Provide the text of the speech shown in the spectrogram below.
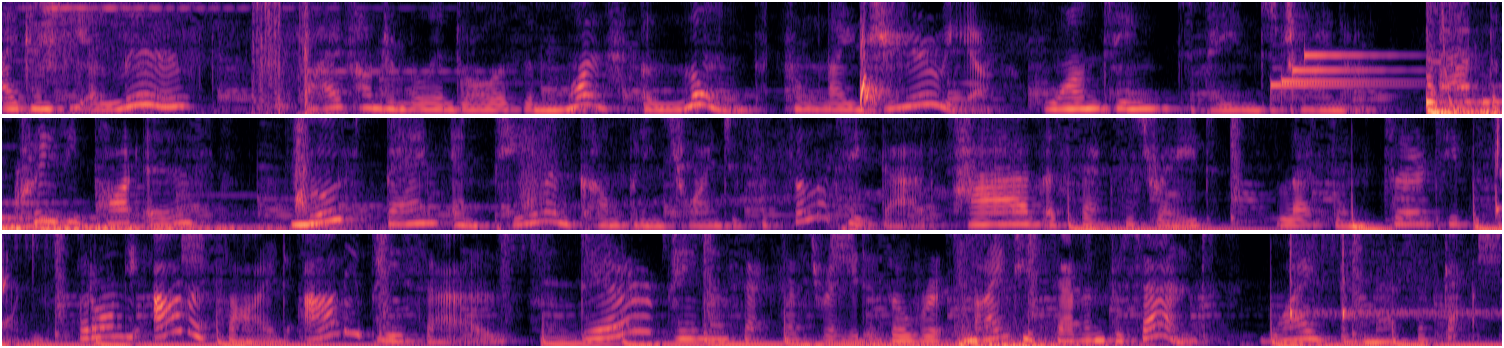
I can see at least $500 million a month alone from Nigeria wanting to pay into China. And the crazy part is, most bank and payment companies trying to facilitate that have a success rate less than 30%. But on the other side, Alipay says their payment success rate is over 97%. Why is the massive cash?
